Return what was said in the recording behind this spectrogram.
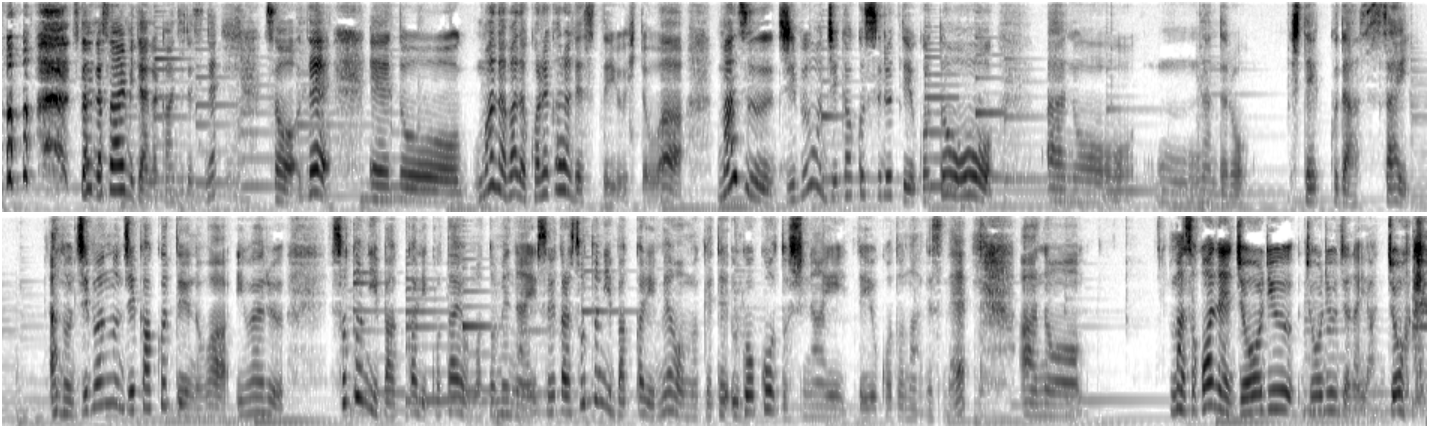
伝えなさいみたいな感じですね。そうで、えーと、まだまだこれからですっていう人はまず自分を自覚するっていうことをあの、なんだろうしてください。あの自分の自覚っていうのはいわゆる外にばっかり答えを求めないそれから外にばっかり目を向けて動こうとしないっていうことなんですね。あのまあそこはね上流上流じゃないや上級。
